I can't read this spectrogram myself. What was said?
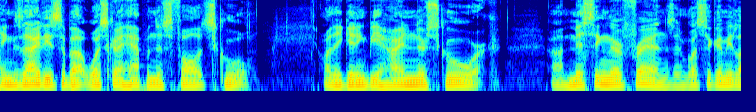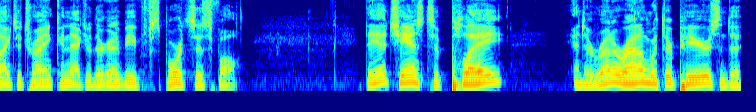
Anxieties about what's going to happen this fall at school are they getting behind in their schoolwork? Uh, missing their friends? And what's it going to be like to try and connect? Are there going to be sports this fall? they had a chance to play and to run around with their peers and to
